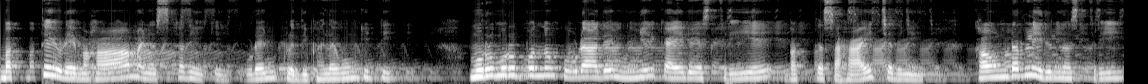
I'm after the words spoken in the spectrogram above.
ഭക്തയുടെ മഹാമനസ്കതയ്ക്ക് ഉടൻ പ്രതിഫലവും കിട്ടി. മുറുമുറുപ്പൊന്നും കൂടാതെ മുന്നിൽ കയറിയ സ്ത്രീയെ ഭക്ത സഹായിച്ചതിന് കൗണ്ടറിലിരുന്ന സ്ത്രീ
